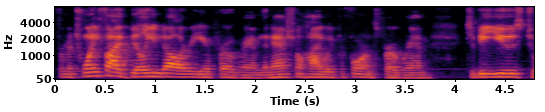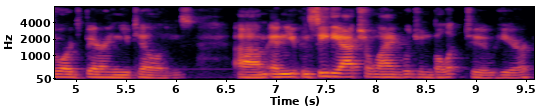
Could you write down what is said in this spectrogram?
from a $25 billion a year program, the National Highway Performance Program, to be used towards burying utilities. Um, and you can see the actual language in bullet two here.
